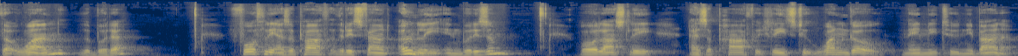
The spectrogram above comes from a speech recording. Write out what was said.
the One, the Buddha. Fourthly, as a path that is found only in Buddhism. Or lastly, as a path which leads to one goal, namely to Nibbana.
